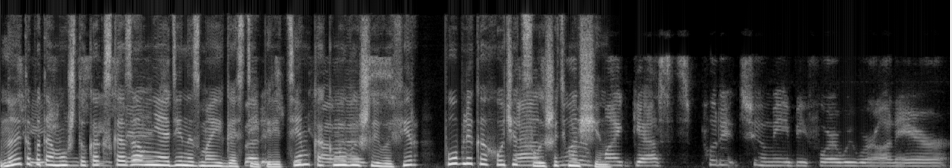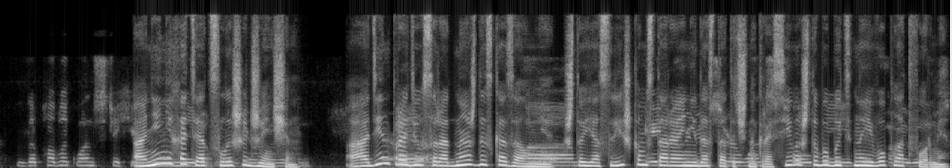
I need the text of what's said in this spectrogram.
но это потому, что, как сказал мне один из моих гостей перед тем, как мы вышли в эфир, публика хочет слышать мужчин. Они не хотят слышать женщин. А один продюсер однажды сказал мне, что я слишком старая и недостаточно красива, чтобы быть на его платформе.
